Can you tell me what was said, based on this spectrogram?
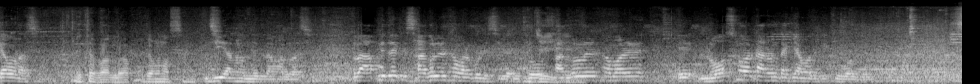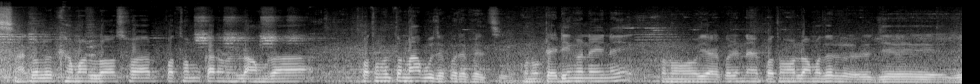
কেমন আছেন? এই তো ভালো আপনি কেমন আছেন? জি আলহামদুলিল্লাহ ভালো আছি। তবে আপনি তো ছাগলের খামার করেছিলেন তো। ছাগলের খামারে লস হওয়ার কারণটা কি আমাদেরকে কি বলবেন? ছাগলের খামার লস হওয়ার প্রথম কারণ হলো আমরা প্রথমে তো না বুঝে করে ফেলছি। কোনো ট্রেডিংও নেই নেই কোনো ইয়ে করে নেই প্রথম হলো আমাদের যে যে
